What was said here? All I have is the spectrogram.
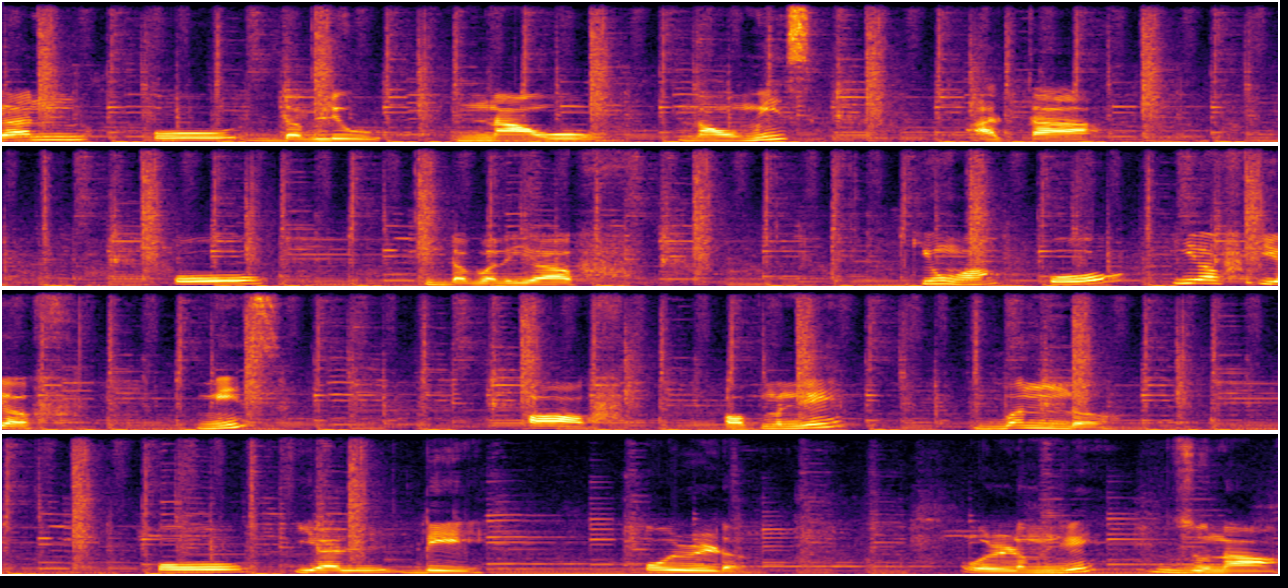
N O W now now means आता ओ डबल एफ़ किंवा O F F means off off म्हणजे बंद. O L D old old म्हणजे जुना.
